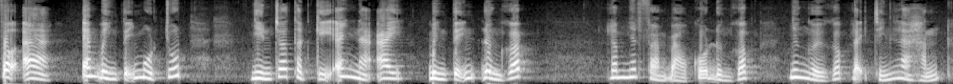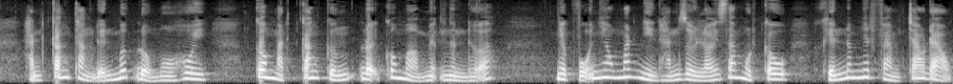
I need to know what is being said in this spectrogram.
Vợ à, em bình tĩnh một chút, nhìn cho thật kỹ anh là ai, bình tĩnh đừng gấp. Lâm Nhất Phàm bảo cô đừng gấp, nhưng người gấp lại chính là hắn, hắn căng thẳng đến mức đổ mồ hôi, cơ mặt căng cứng đợi cô mở miệng lần nữa. Nhược Vũ nhau mắt nhìn hắn rồi nói ra một câu khiến Lâm Nhất Phàm trao đảo.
